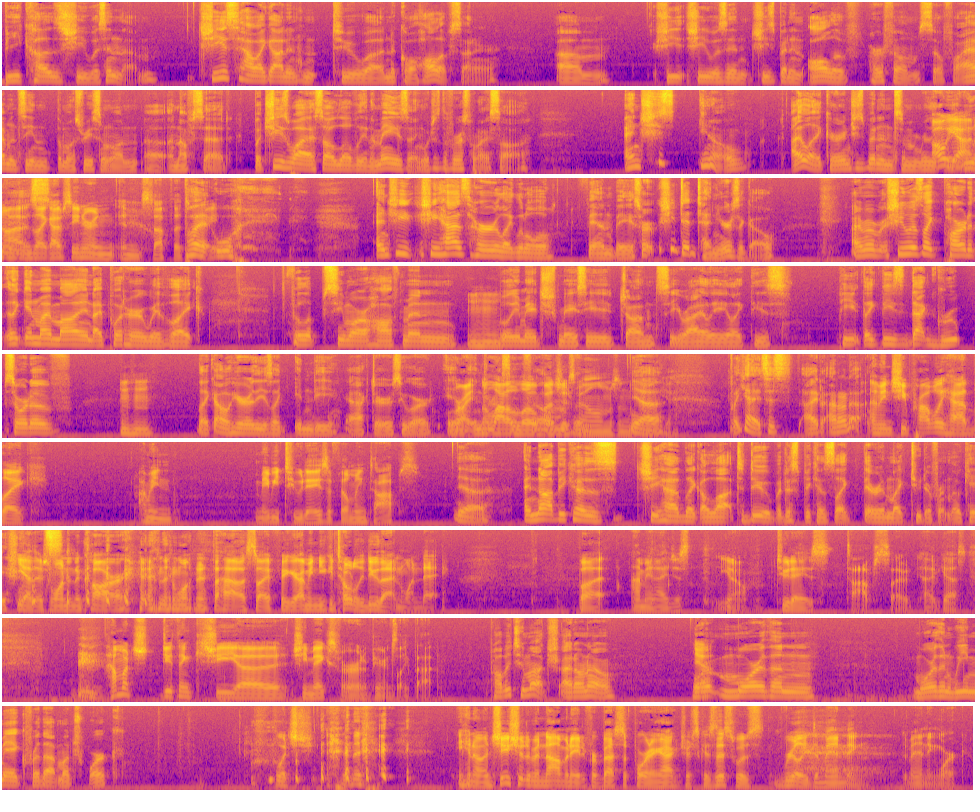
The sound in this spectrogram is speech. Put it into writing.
because she was in them. She's how I got into uh, Nicole Holofcener. Um, she she was in. She's been in all of her films so far. I haven't seen the most recent one. Uh, enough said. But she's why I saw Lovely and Amazing, which is the first one I saw. And she's you know, I like her, and she's been in some really. Oh yeah, no, I, movies. like I've seen her in, in stuff that's but and she she has her like little fan base or she did 10 years ago i remember she was like part of like in my mind i put her with like philip seymour hoffman Mhm. william h macy john c reilly like these pe- like these that group sort of Mm-hmm. like oh here are these like indie actors who are in right, a lot of low budget films and- films and yeah. yeah. but yeah it's just I, I don't know I mean, she probably had like, I mean, maybe two days of filming tops. Yeah. And not because she had like a lot to do, but just because like they're in like two different locations. Yeah, there's one in the car and then one at the house. So I figure, I mean, you could totally do that in one day. But I mean, I just, you know, two days tops. I would, I'd guess. How much do you think she uh, she makes for an appearance like that? Probably too much. I don't know. More, Yeah. more than more than we make for that much work. Which, you know, and she should have been nominated for best supporting actress because this was really demanding, demanding work.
